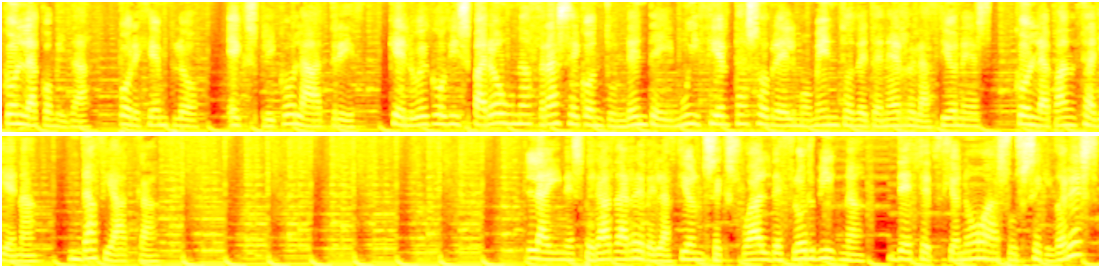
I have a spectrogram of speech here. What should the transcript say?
Con la comida, por ejemplo, explicó la actriz, que luego disparó una frase contundente y muy cierta sobre el momento de tener relaciones, con la panza llena, da fiaca. La inesperada revelación sexual de Flor Vigna, ¿decepcionó a sus seguidores?.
